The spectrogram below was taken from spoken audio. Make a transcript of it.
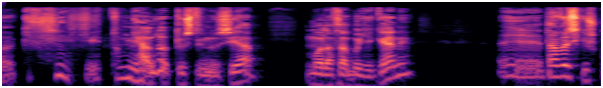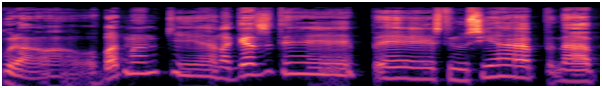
το μυαλό του στην ουσία με όλα αυτά που έχει κάνει ε, τα βρίσκεις σκούρα ο Batman και αναγκάζεται ε, στην ουσία να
